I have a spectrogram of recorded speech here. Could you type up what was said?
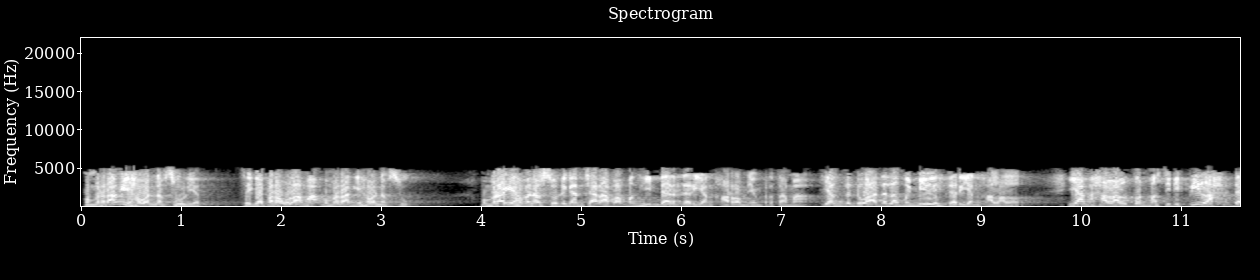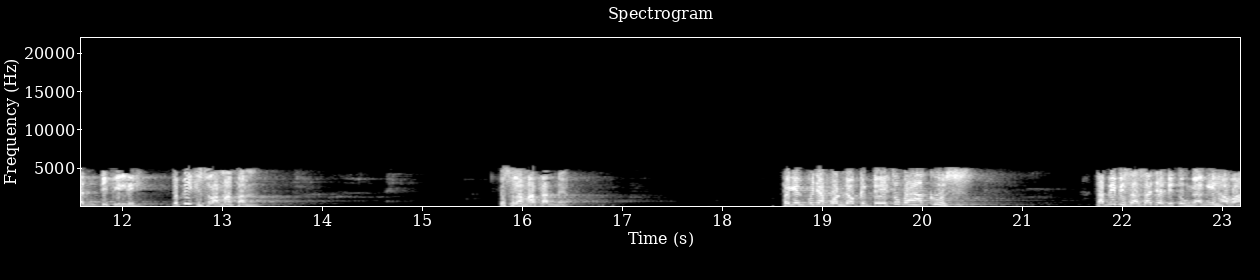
Memerangi hawa nafsu lihat. Sehingga para ulama memerangi hawa nafsu. Memerangi hawa nafsu dengan cara apa? Menghindar dari yang haram yang pertama. Yang kedua adalah memilih dari yang halal. Yang halal pun masih dipilah dan dipilih. Demi keselamatan. Keselamatannya. Pengen punya pondok gede itu bagus. Tapi bisa saja ditunggangi hawa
